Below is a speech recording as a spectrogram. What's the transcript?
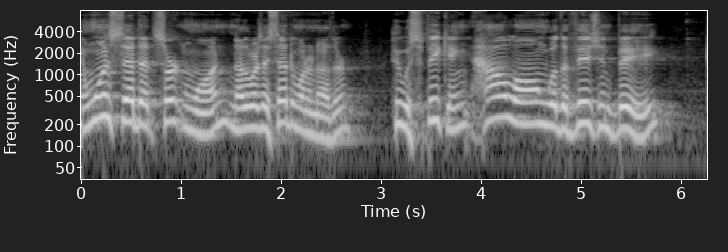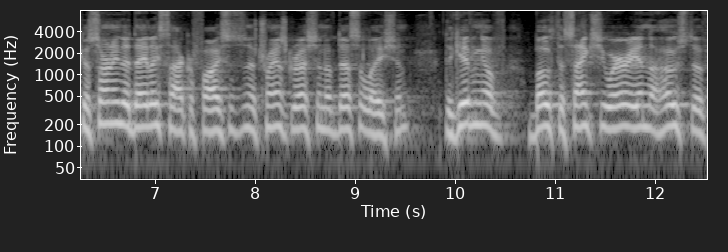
And one said that certain one, in other words, they said to one another, who was speaking, How long will the vision be concerning the daily sacrifices and the transgression of desolation, the giving of both the sanctuary and the host of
